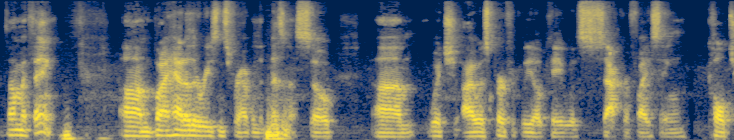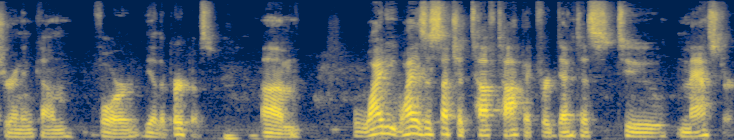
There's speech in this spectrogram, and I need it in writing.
it's not my thing. Um, but I had other reasons for having the business, so um, which I was perfectly okay with sacrificing culture and income for the other purpose. Um, why do you, why is this such a tough topic for dentists to master?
